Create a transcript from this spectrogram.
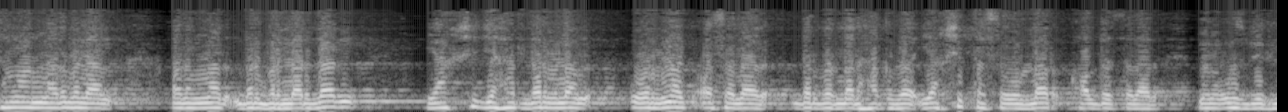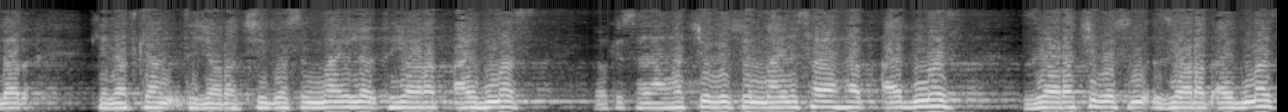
tomonlari bilan odamlar bir birlaridan yaxshi jihatlar bilan o'rnak olsalar bir birlari haqida yaxshi tasavvurlar qoldirsalar mana o'zbeklar kelayotgan tijoratchi bo'lsin. Mayli tijorat ayb emas. Yoki sayohatchi bo'lsin mayli sayohat ayb emas ziyoratchi bo'lsin ziyorat ayb emas.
